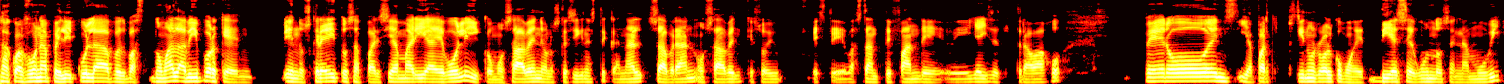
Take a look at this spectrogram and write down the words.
la cual fue una película, pues nomás la vi porque en, los créditos aparecía María Evoli y como saben, o los que siguen este canal sabrán o saben que soy este, bastante fan de, ella y de su trabajo. Pero, y aparte, pues, tiene un rol como de 10 segundos en la movie.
